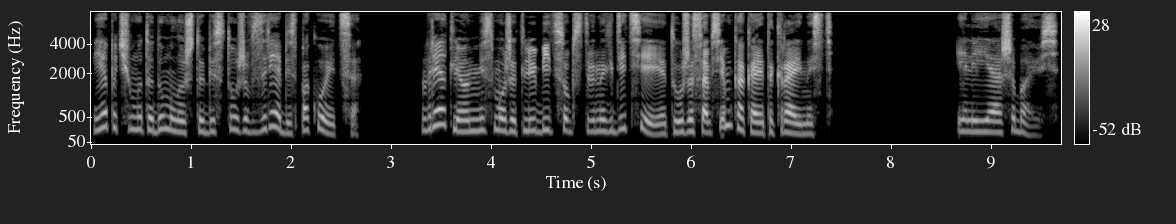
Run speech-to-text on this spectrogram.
Я почему-то думала, что Бестужев зря беспокоится. Вряд ли он не сможет любить собственных детей, это уже совсем какая-то крайность. Или я ошибаюсь?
